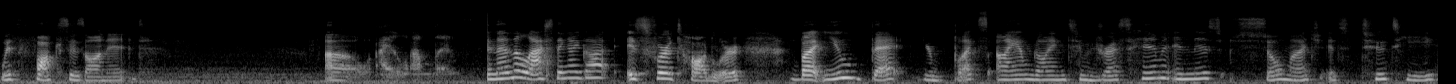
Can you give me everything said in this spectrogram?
with foxes on it. Oh, I love this. And then the last thing I got is for a toddler. But you bet your butts I am going to dress him in this so much. It's 2T.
